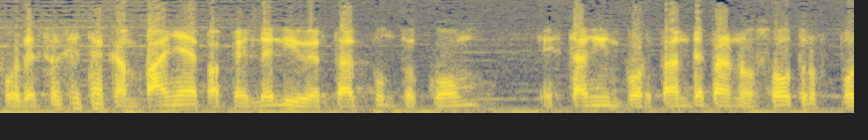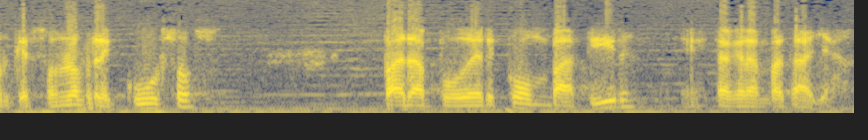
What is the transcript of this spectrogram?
Por eso es que esta campaña de papel de libertad.com es tan importante para nosotros porque son los recursos para poder combatir esta gran batalla.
